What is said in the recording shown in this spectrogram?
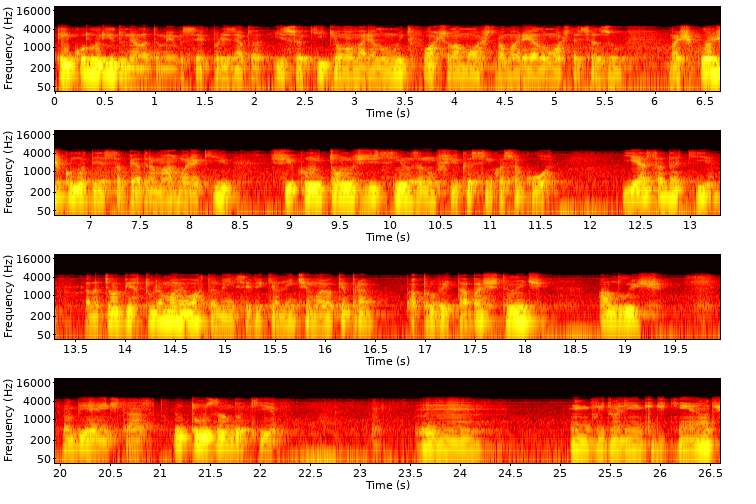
tem colorido nela também. Você, por exemplo, isso aqui que é um amarelo muito forte, ela mostra o amarelo, mostra esse azul. Mas cores como dessa pedra mármore aqui ficam em tons de cinza, não fica assim com essa cor. E essa daqui, ela tem uma abertura maior também. Você vê que a lente é maior que é para aproveitar bastante a luz ambiente, tá? Eu estou usando aqui um um videolink de 500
